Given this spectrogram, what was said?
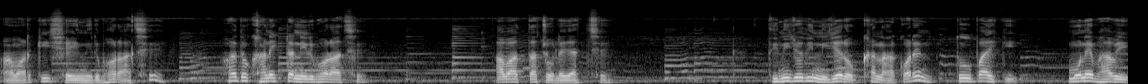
আমার কি সেই নির্ভর আছে? হয়তো খানিকটা নির্ভর আছে। আবার তা চলে যাচ্ছে। তিনি যদি নিজে রক্ষা না করেন, তো উপায় কি? মনে ভাবি,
